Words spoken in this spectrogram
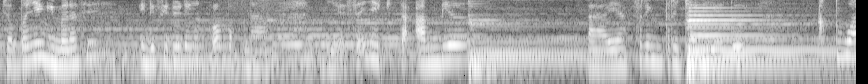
Contohnya gimana sih individu dengan kelompok? Nah biasanya kita ambil sering terjadi yaitu ketua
